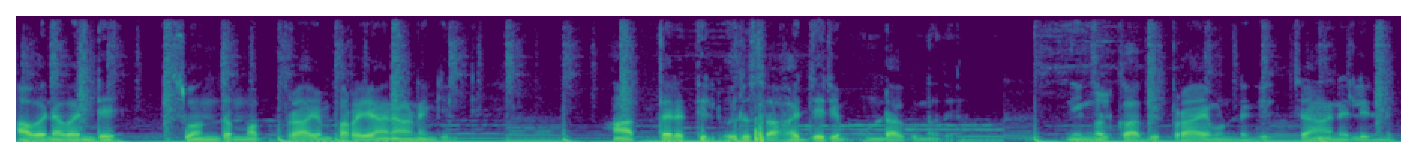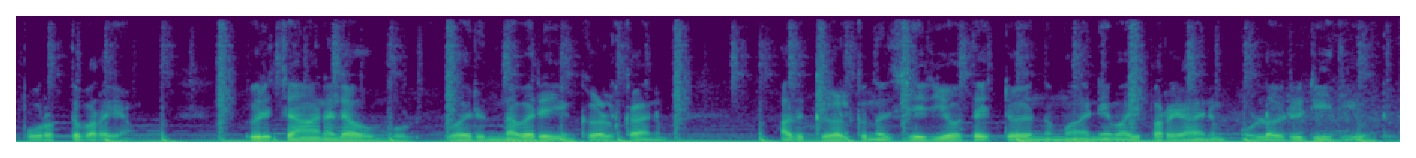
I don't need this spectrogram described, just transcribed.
അവനവന്റെ സ്വന്തം അഭിപ്രായം പറയാനാണെങ്കിൽ അത്തരത്തിൽ ഒരു സാഹചര്യം ഉണ്ടാകുന്നത്? നിങ്ങൾക്ക് അഭിപ്രായമുണ്ടെങ്കിൽ ചാനലിന് പുറത്ത് പറയാം. ഒരു ചാനലാവുമ്പോൾ വരുന്നവരെയും കേൾക്കാനും അത് കേൾക്കുന്നത് ശരിയോ തെറ്റോ എന്ന് മാന്യമായി പറയാനും ഉള്ള ഒരു രീതിയുണ്ട്.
